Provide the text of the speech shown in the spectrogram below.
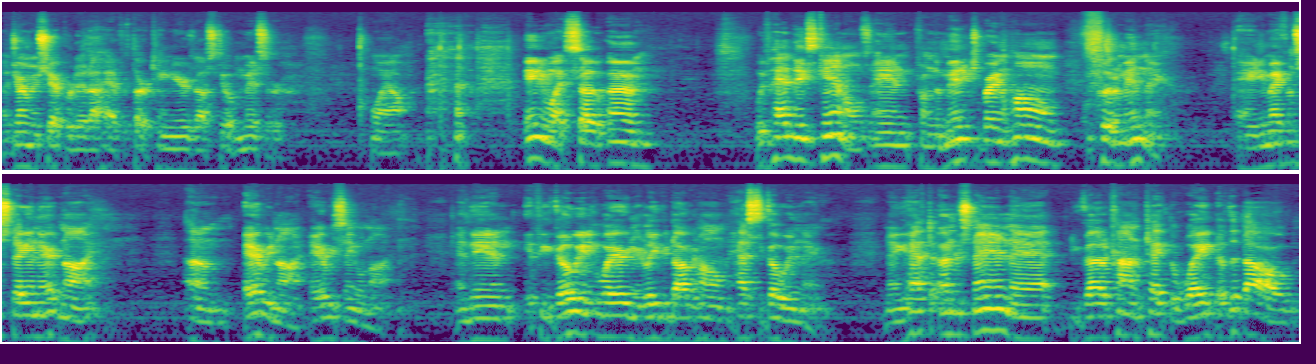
A German Shepherd that I had for 13 years, I still miss her. Wow. anyway, so um, we've had these kennels, and from the minute you bring them home, you put them in there, and you make them stay in there at night um, every night, every single night. And then if you go anywhere and you leave your dog at home, it has to go in there. Now you have to understand that you got to kind of take the weight of the dog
